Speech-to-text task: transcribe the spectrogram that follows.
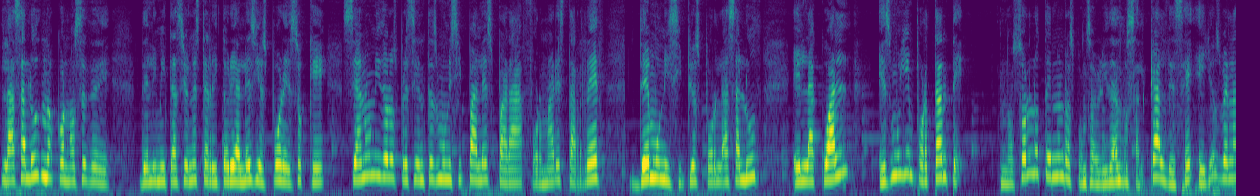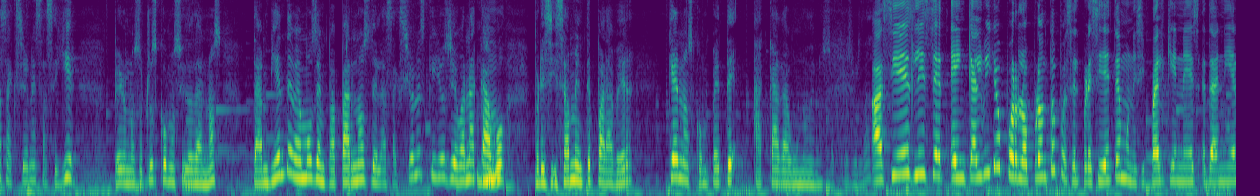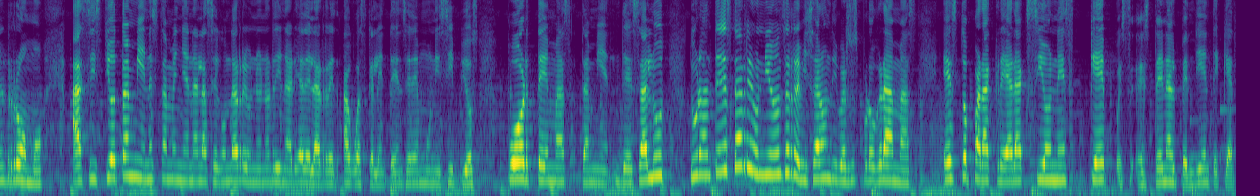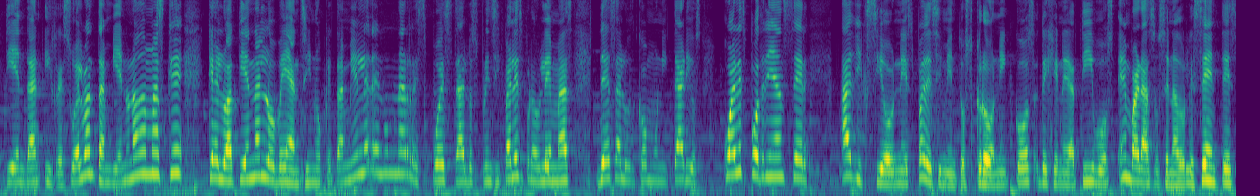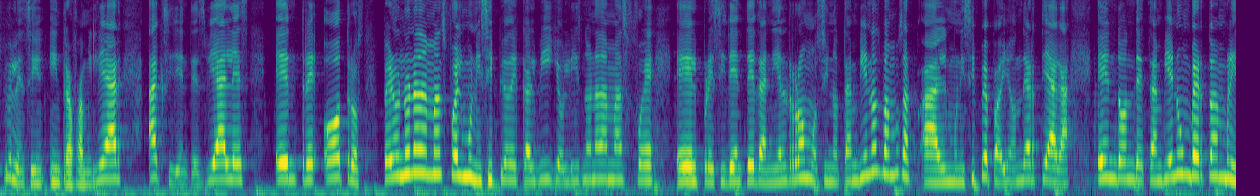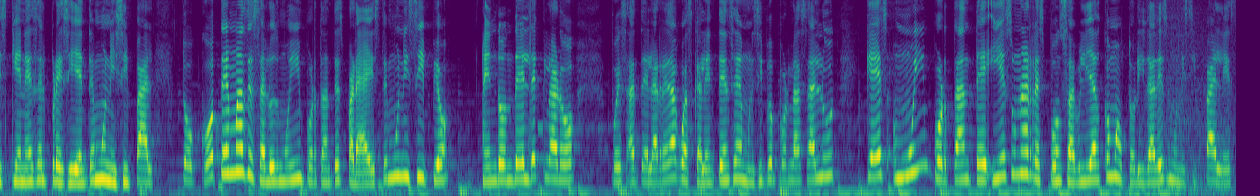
la salud no conoce de, de, limitaciones territoriales y es por eso que se han unido los presidentes municipales para formar esta red de municipios por la salud, en la cual es muy importante, no solo tienen responsabilidad los alcaldes, ¿eh? ellos ven las acciones a seguir, pero nosotros como ciudadanos también debemos de empaparnos de las acciones que ellos llevan a cabo precisamente para ver que nos compete a cada uno de nosotros, ¿verdad? Así es, Lizeth. En Calvillo, por lo pronto, pues el presidente municipal, quien es Daniel Romo, asistió también esta mañana a la segunda reunión ordinaria de la red aguascalentense de municipios por temas también de salud. Durante esta reunión se revisaron diversos programas, esto para crear acciones que pues estén al pendiente, que atiendan y resuelvan también, no nada más que, que lo atiendan, lo vean, sino que también le den una respuesta a los principales problemas de salud comunitarios. ¿Cuáles podrían ser? Adicciones, padecimientos crónicos, degenerativos, embarazos en adolescentes, violencia intrafamiliar, accidentes viales, entre otros. Pero no nada más fue el municipio de Calvillo, Liz, no nada más fue el presidente Daniel Romo, sino también nos vamos al, municipio de Pabellón de Arteaga, en donde también Humberto Ambris, quien es el presidente municipal, tocó temas de salud muy importantes para este municipio, en donde él declaró pues ante la red aguascalentense de municipio por la salud, que es muy importante y es una responsabilidad como autoridades municipales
